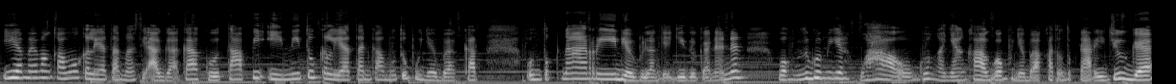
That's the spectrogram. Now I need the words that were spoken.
iya memang kamu kelihatan masih agak kaku tapi ini tuh kelihatan kamu tuh punya bakat untuk nari dia bilang kayak gitu kan. Dan waktu itu gue mikir wow gue nggak nyangka gue punya bakat untuk nari juga.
